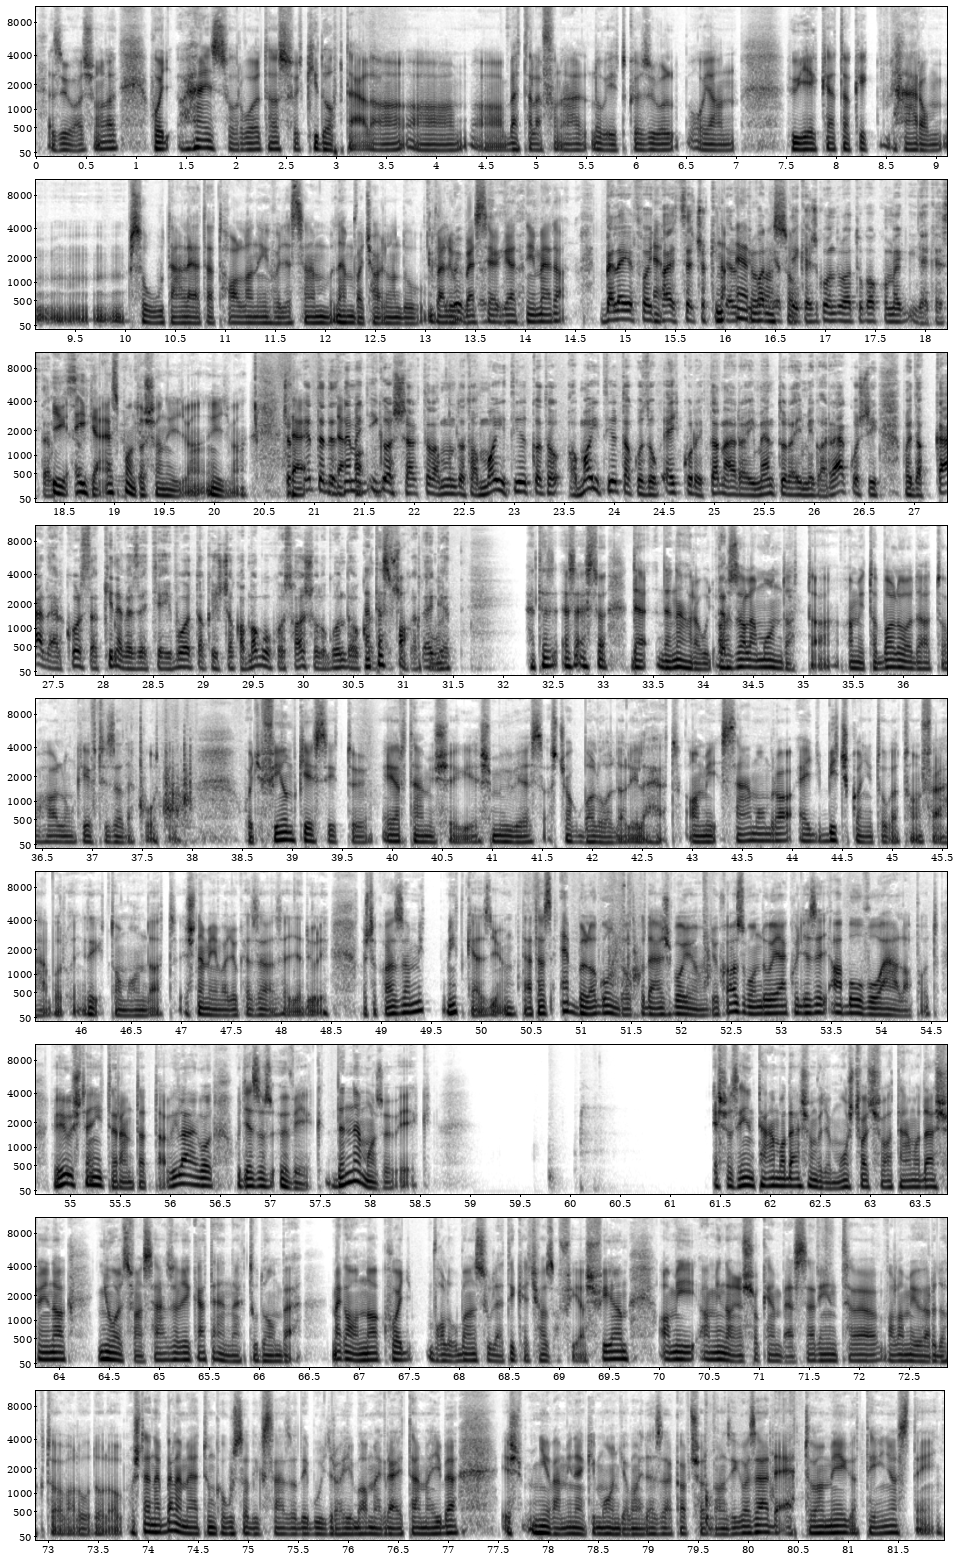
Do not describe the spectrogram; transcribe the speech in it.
ez ő hasonlat, hogy hányszor volt az, hogy kidobtál a, a, a betelefonálóit közül olyan hülyéket, akik három szó után lehetett hallani, hogy ezt nem, nem vagy hajlandó velük Rövid beszélgetni, mert... A, Beleért, vagy e, ha egyszer csak kiderül, hogy van értékes szó. gondolatuk, akkor meg igyekeztem. Igen, igen ez pontosan így van. Így van. Csak de, érted, ez de nem a... egy igazságtalan mondat. A mai, a mai tiltakozók egykori tanárai, mentorai, még a Rákosi, majd a Kádár korszak kinevezetjei voltak, és csak a magukhoz hasonló gondolkodásokat hát ez Hát ez, ez, ez, de, de ne haragudj, de... azzal a mondattal, amit a baloldaltól hallunk évtizedek óta, hogy filmkészítő, értelmiségi és művész, az csak baloldali lehet, ami számomra egy bicskanyitogatóan felháborító mondat, és nem én vagyok ezzel az egyedüli. Most akkor azzal mit, mit kezdjünk? Tehát az ebből a gondolkodásból jön, hogy ők azt gondolják, hogy ez egy abóvó állapot. Hogy Isten így teremtette a világot, hogy ez az övék, de nem az övék és az én támadásom, vagy a most vagy soha támadásainak 80%-át ennek tudom be. Meg annak, hogy valóban születik egy hazafias film, ami, ami nagyon sok ember szerint valami ördögtől való dolog. Most ennek belemeltünk a 20. századi bugyraiba, megrejtelmeibe, és nyilván mindenki mondja majd ezzel kapcsolatban az igazát, de ettől még a tény az tény.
